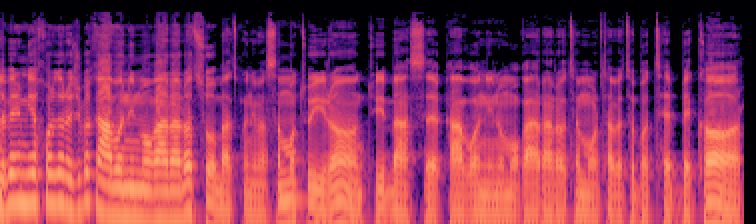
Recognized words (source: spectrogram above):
حالا بریم یه خورده راجع به قوانین مقررات صحبت کنیم. مثلا ما تو ایران توی بحث قوانین و مقررات مرتبط با طب کار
